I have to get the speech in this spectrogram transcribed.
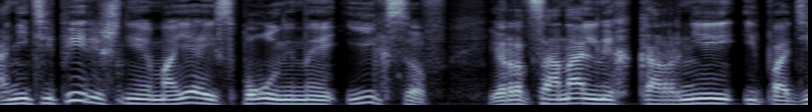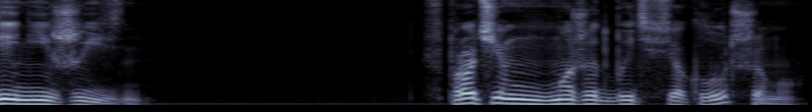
а не теперешняя моя исполненная иксов, иррациональных корней и падений жизнь. Впрочем, может быть, все к лучшему.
